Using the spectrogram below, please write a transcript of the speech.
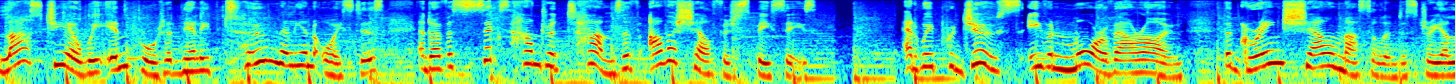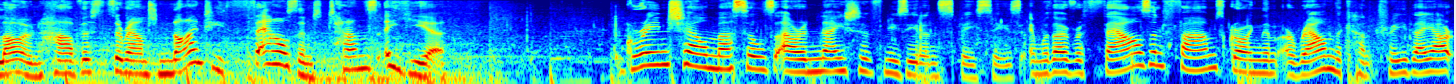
Last year, we imported nearly 2 million oysters and over 600 tonnes of other shellfish species. And we produce even more of our own. The green shell mussel industry alone harvests around 90,000 tonnes a year. Green shell mussels are a native New Zealand species, and with over a thousand farms growing them around the country, they are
